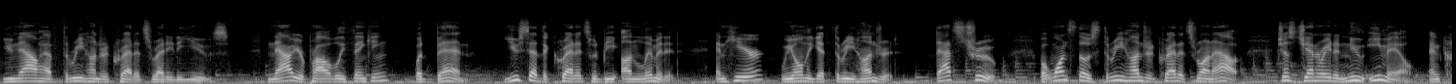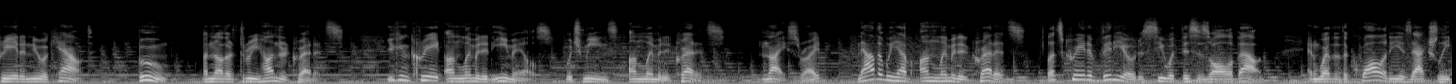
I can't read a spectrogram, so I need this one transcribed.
You now have 300 credits ready to use. Now you're probably thinking, but Ben, you said the credits would be unlimited, and here we only get 300. That's true, but once those 300 credits run out, just generate a new email and create a new account. Boom, another 300 credits. You can create unlimited emails, which means unlimited credits. Nice, right? Now that we have unlimited credits, let's create a video to see what this is all about, and whether the quality is actually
